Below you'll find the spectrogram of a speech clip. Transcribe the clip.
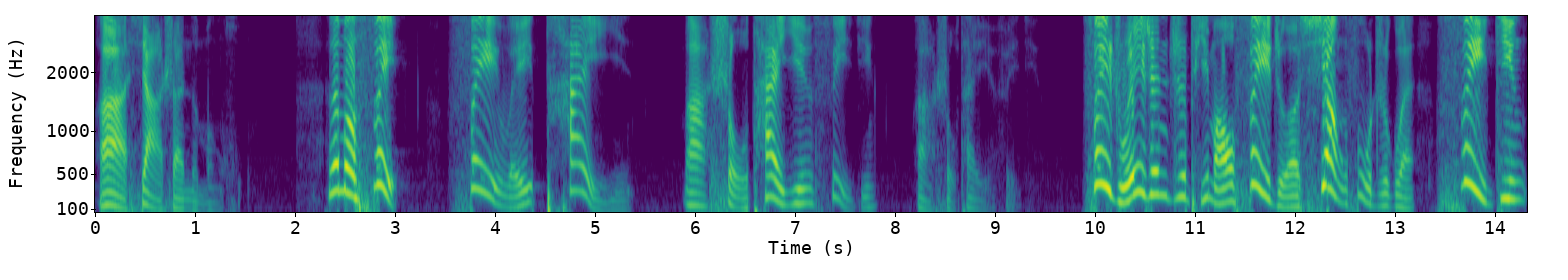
啊，下山的猛虎。那么肺，肺为太阴，啊，手太阴肺经，啊，手太阴肺经。肺主人身之皮毛，肺者相父之官，肺经，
